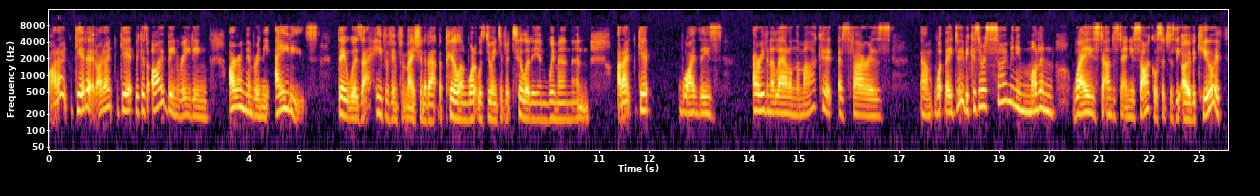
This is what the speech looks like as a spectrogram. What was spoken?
I don't get it. I don't get because I've been reading. I remember in the eighties there was a heap of information about the pill and what it was doing to fertility and women, and I don't get why these are even allowed on the market as far as um, what they do because there are so many modern ways to understand your cycle, such as the overcure, if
